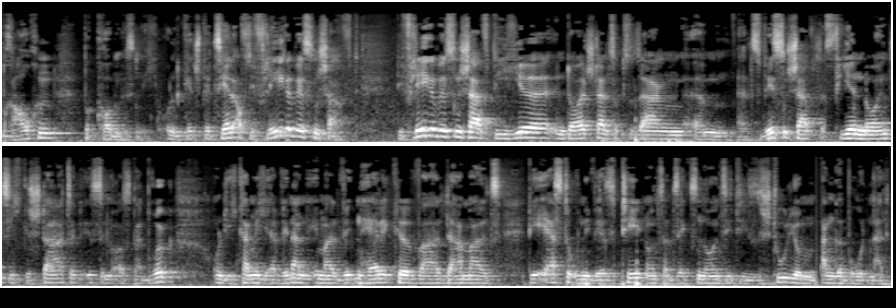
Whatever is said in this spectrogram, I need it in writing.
brauchen, bekommen es nicht. Und speziell auf die Pflegewissenschaft die Pflegewissenschaft, die hier in Deutschland sozusagen ähm, als Wissenschaft 94 gestartet ist in Osnabrück und ich kann mich erinnern, Emal Wittenherdecke war damals die erste Universität 1996, die dieses Studium angeboten hat.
